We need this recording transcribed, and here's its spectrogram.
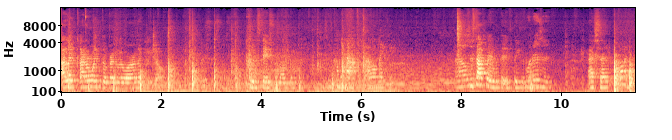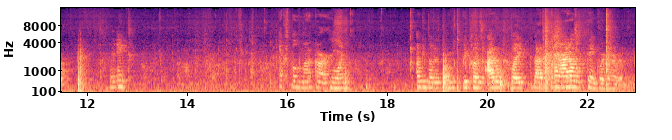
I like. I don't like the regular one. I like the gel. Cause it stays for longer. it's coming out. I don't like it. Well, Just stop playing with it. It's big. what is it? I said five. An eight. Expo marker. One. I'll give that a three because I don't like that. And I don't think we're gonna really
